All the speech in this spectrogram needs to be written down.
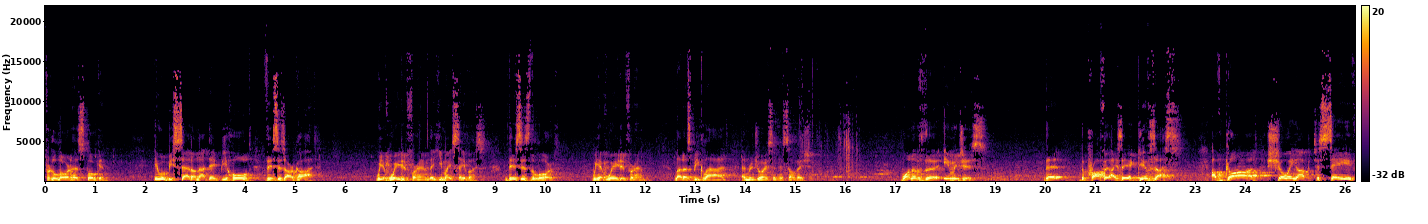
for the Lord has spoken. It will be said on that day, Behold, this is our God. We have waited for him that he might save us. This is the Lord. We have waited for him. Let us be glad and rejoice in his salvation. One of the images that the prophet Isaiah gives us of God showing up to save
